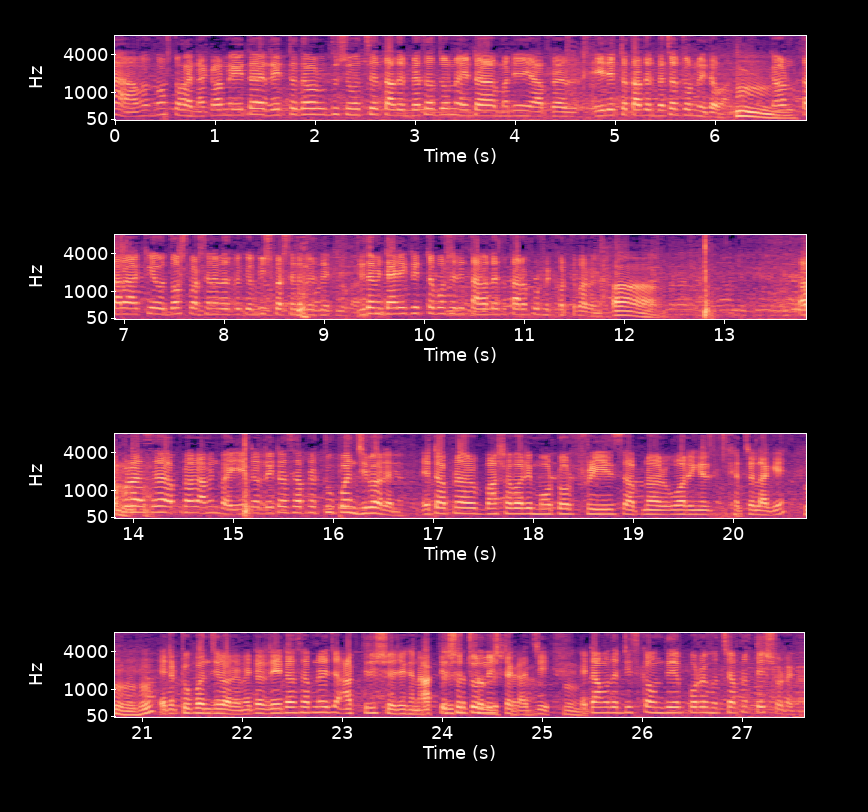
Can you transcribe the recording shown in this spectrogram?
না আমার নষ্ট হয় না কারণ এটা রেটটা দেওয়ার উদ্দেশ্য হচ্ছে তাদের বেচার জন্য এটা মানে আপনার এই রেটটা তাদের বেচার জন্যই দেওয়া। কারণ তারা কেউ দশ পার্সেন্টে বেচবে কেউ বিশ পার্সেন্টে বেচবে যদি আমি ডাইরেক্ট রেটটা বসে দিই তাহলে তো তারা প্রফিট করতে পারবে না। তারপরে আছে আপনার আমিন ভাই এটা রেট আছে আপনার টু পয়েন্ট জিরো আর এটা আপনার বাসাবাড়ি মোটর ফ্রিজ আপনার ওয়ারিং এর ক্ষেত্রে লাগে। এটা টু পয়েন্ট জিরো আর এটা রেট আছে আপনার এই যে আটত্রিশশো যেখানে আটত্রিশশো চল্লিশ টাকা জি। এটা আমাদের ডিসকাউন্ট দিয়ে পরে হচ্ছে আপনার তেইশশো টাকা।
